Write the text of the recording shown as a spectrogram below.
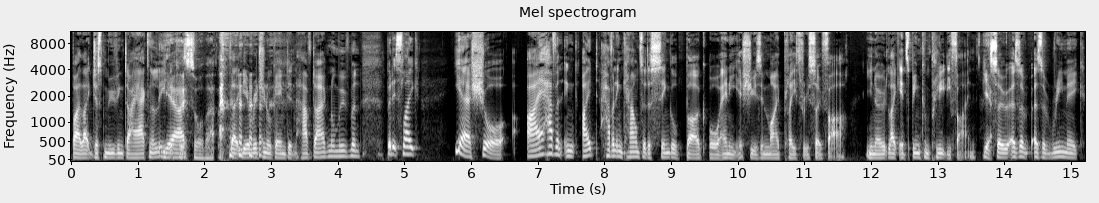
by like just moving diagonally. Yeah, I saw that. like the original game didn't have diagonal movement, but it's like yeah, sure. I haven't in, I haven't encountered a single bug or any issues in my playthrough so far. You know, like it's been completely fine. Yeah. So as a as a remake,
